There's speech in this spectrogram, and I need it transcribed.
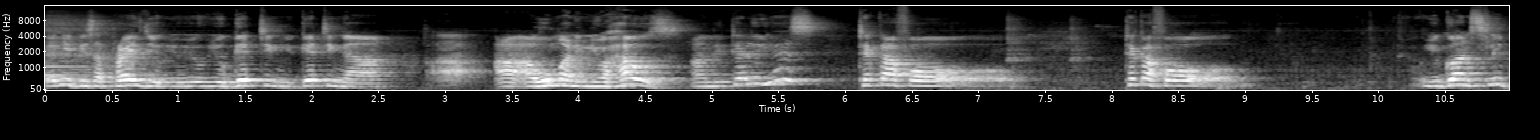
Then if you surprise you, you, you, you're getting, you're getting a, a, a woman in your house and they tell you, yes, take her for, take her for, you go and sleep.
